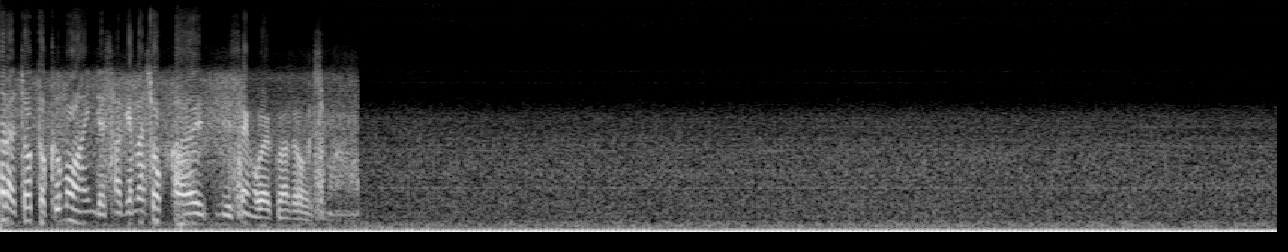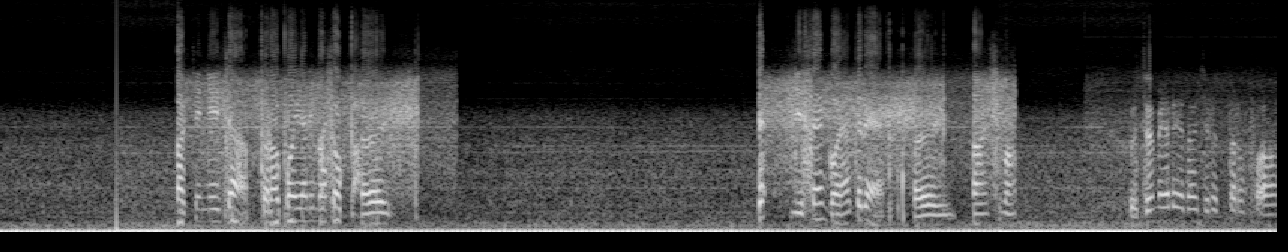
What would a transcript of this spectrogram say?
ただちょっと雲はいいんで下げましょうか。はい2500まで押します先にじゃあトラポンやりましょうか。はい。で、2500で。はい。回します。宇都宮レーダージェットアルファ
